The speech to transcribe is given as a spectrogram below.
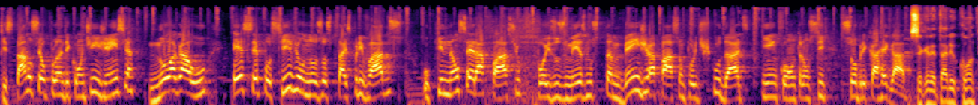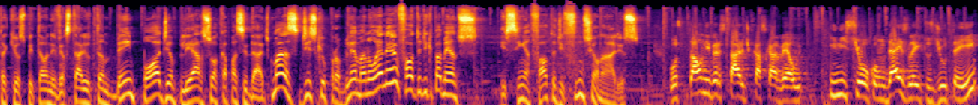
que está no seu plano de contingência no HU e, se possível, nos hospitais privados, o que não será fácil, pois os mesmos também já passam por dificuldades e encontram-se sobrecarregados. O secretário conta que o hospital universitário também pode ampliar sua capacidade, mas diz que o problema não é nem a falta de equipamentos, e sim a falta de funcionários. O Hospital Universitário de Cascavel iniciou com 10 leitos de UTI,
